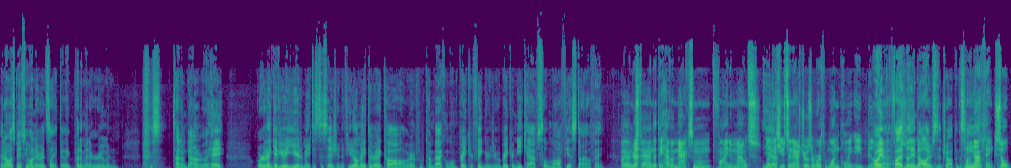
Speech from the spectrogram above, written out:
it almost makes me wonder if it's like they like put him in a room and tied him down and were like, "Hey, we're gonna give you a year to make this decision. If you don't make the right call, or if we'll come back and we'll break your fingers or we'll break your kneecaps, little mafia style thing." I understand that they have a maximum fine amount, but Yeah. the Houston Astros are worth 1.8 billion. Oh yeah, five million dollars is a drop in the It's bucket. nothing. So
